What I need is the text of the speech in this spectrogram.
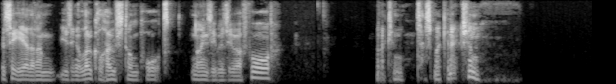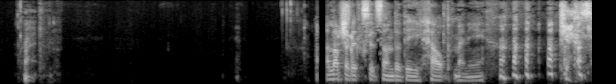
You see here that I'm using a local host on port 9004 I can test my connection. Right. I love that it sits under the help menu. yes.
